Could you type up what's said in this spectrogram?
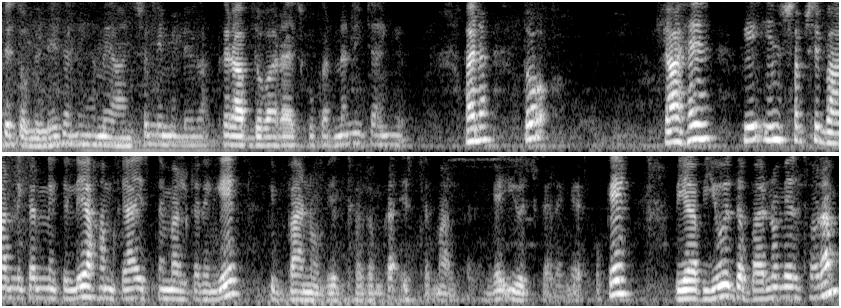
फिर तो मिलेगा नहीं, हमें आंसर नहीं मिलेगा। फिर आप दोबारा इसको करना नहीं चाहेंगे। है ना? तो क्या है कि इन सबसे बाहर निकलने के लिए हम क्या इस्तेमाल करेंगे कि बायनोमियल थ्योरम का इस्तेमाल करेंगे यूज़ करेंगे। Okay we have use the binomial theorem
